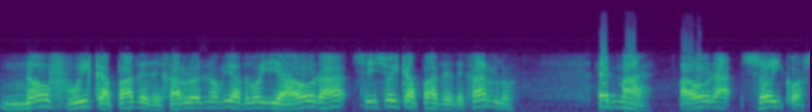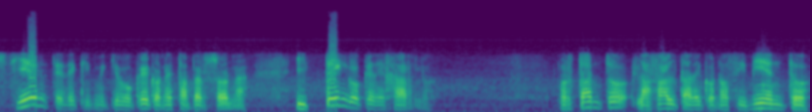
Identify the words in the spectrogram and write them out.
No fui capaz de dejarlo el noviazgo y ahora sí soy capaz de dejarlo. Es más, ahora soy consciente de que me equivoqué con esta persona y tengo que dejarlo. Por tanto, la falta de conocimiento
